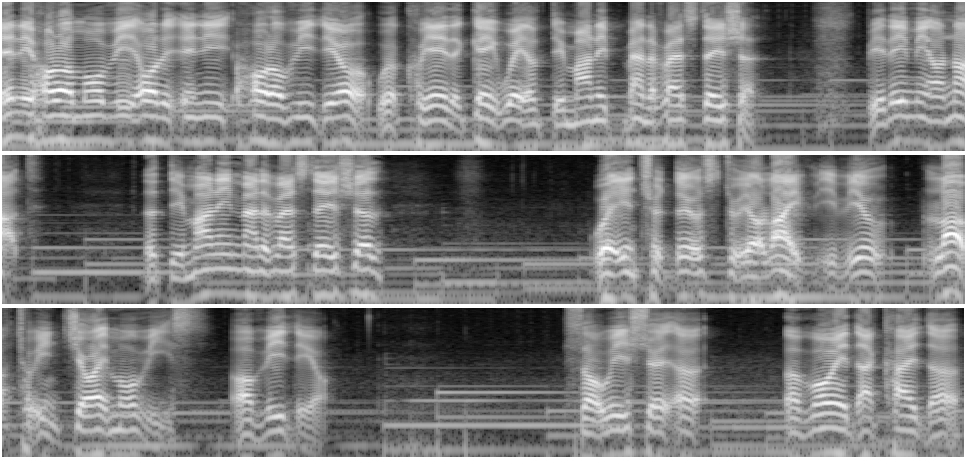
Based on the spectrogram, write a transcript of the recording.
Any horror movie or any horror video will create a gateway of demonic manifestation. Believe me or not, the demonic manifestation will introduce to your life if you love to enjoy movies or video. So we should uh, avoid that kind of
